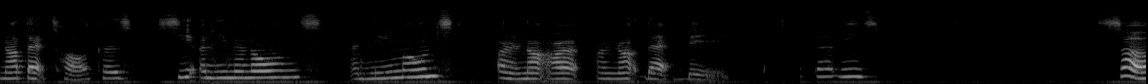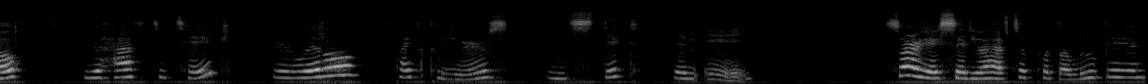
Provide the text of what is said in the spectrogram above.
not that tall because sea anemones, anemones are not are, are not that big. What that means? So, you have to take your little pipe cleaners and stick them in. I said you have to put the loop in.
